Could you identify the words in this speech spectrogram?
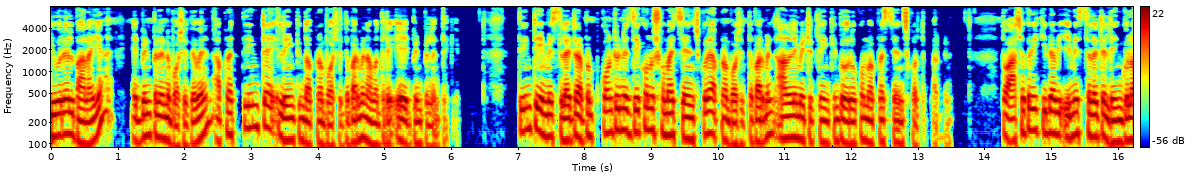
ইউরেল বানাইয়া অ্যাডমিন প্ল্যানে বসাতে পারেন। আপনার তিনটা লিঙ্ক কিন্তু আপনারা বসাতে পারবেন আমাদের এই অ্যাডমিন প্ল্যান থেকে। তিনটে ইমেজ স্লাইডার আপনার কন্টিনিউ যে কোনো সময় চেঞ্জ করে আপনার বসাতে পারবেন। আনলিমিটেড লিঙ্ক কিন্তু ওরকম আপনার চেঞ্জ করতে পারবেন। তো আশা করি কীভাবে ইমেজ স্যালাইটের লিঙ্কগুলো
